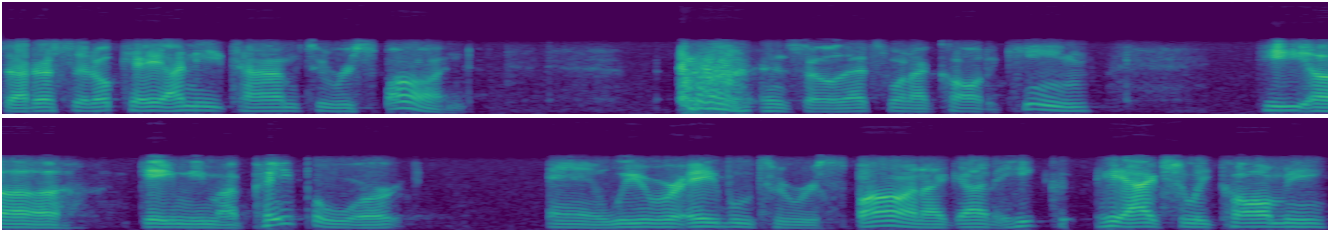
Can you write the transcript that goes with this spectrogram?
So I said, "Okay, I need time to respond." and so that's when I called Akiem. He uh gave me my paperwork and we were able to respond. I got it. he he actually called me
